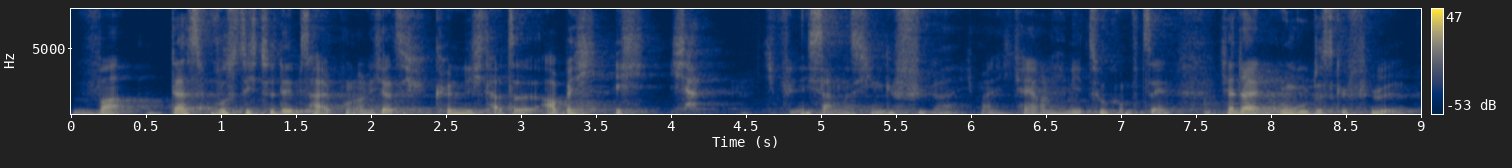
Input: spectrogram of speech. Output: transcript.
war, das wusste ich zu dem Zeitpunkt noch nicht, als ich gekündigt hatte, aber ich, ich, ich, ich will nicht sagen, dass ich ein Gefühl, ich meine, ich kann ja auch nicht in die Zukunft sehen. Ich hatte ein ungutes Gefühl.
